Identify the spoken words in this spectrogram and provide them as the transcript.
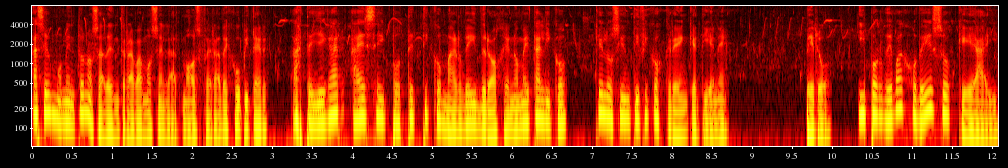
Hace un momento nos adentrábamos en la atmósfera de Júpiter hasta llegar a ese hipotético mar de hidrógeno metálico que los científicos creen que tiene. Pero, ¿y por debajo de eso qué hay?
